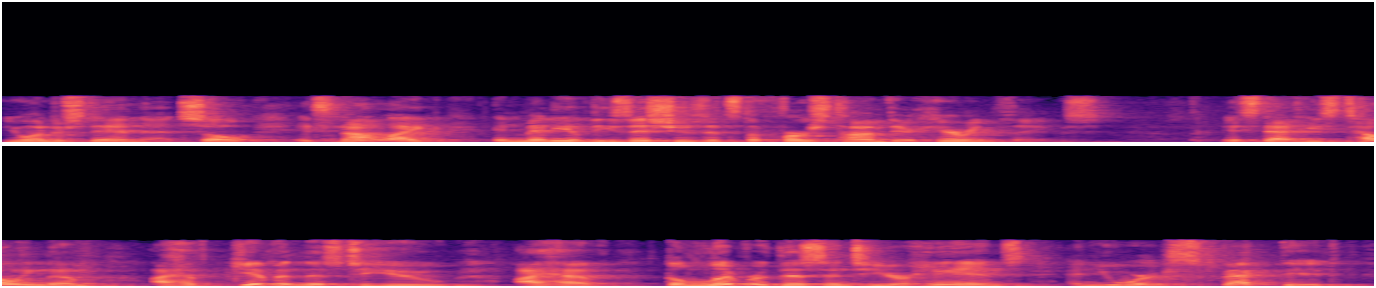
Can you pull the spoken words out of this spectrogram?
You understand that? So it's not like in many of these issues it's the first time they're hearing things. It's that he's telling them, I have given this to you, I have delivered this into your hands, and you were expected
